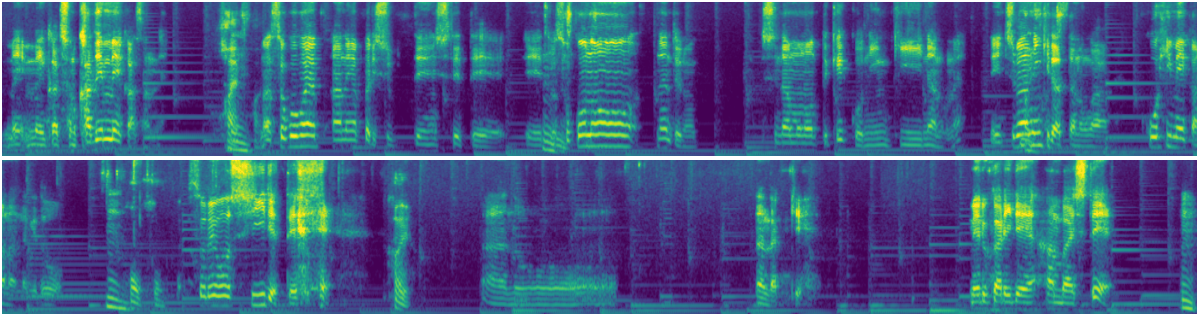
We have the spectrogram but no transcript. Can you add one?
メメーカー、その家電メーカーさんね。た。はい、うん。はいまあ、そこがあのやっぱり出店してて、えーとうん。そこのなんていうの品物って結構人気なのね。で一番人気だったのがコーヒーメーカーなんだけどうん。それを仕入れてはい。あのーなんだっけ。メルカリで販売してうん。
